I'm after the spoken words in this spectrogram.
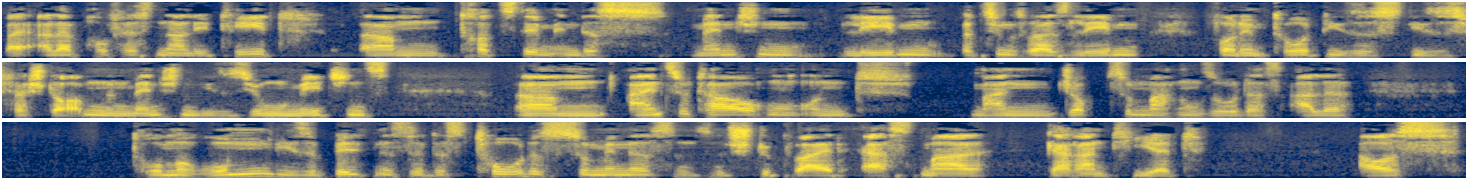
bei aller Professionalität ähm, trotzdem in das Menschenleben beziehungsweise Leben vor dem Tod dieses, dieses verstorbenen Menschen, dieses jungen Mädchens ähm, einzutauchen und meinen Job zu machen, so dass alle drumherum diese Bildnisse des Todes zumindest ein Stück weit erstmal garantiert aus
